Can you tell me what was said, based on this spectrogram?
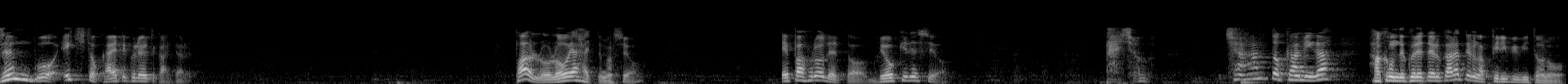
全部を駅と変えてくれるって書いてある。パウロ、牢屋入ってますよ。エパフロデと病気ですよ。大丈夫。ちゃんと神が運んでくれてるからっていうのがピリピ人の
